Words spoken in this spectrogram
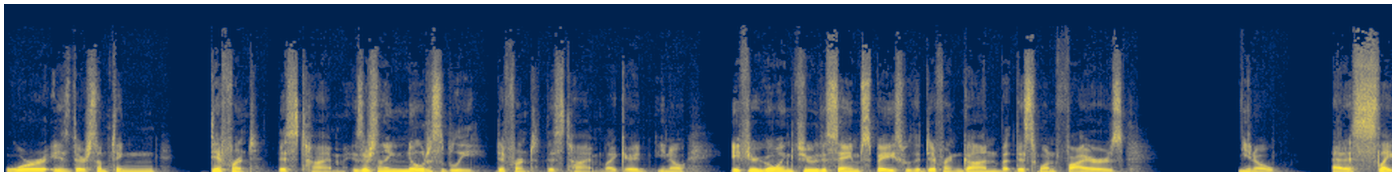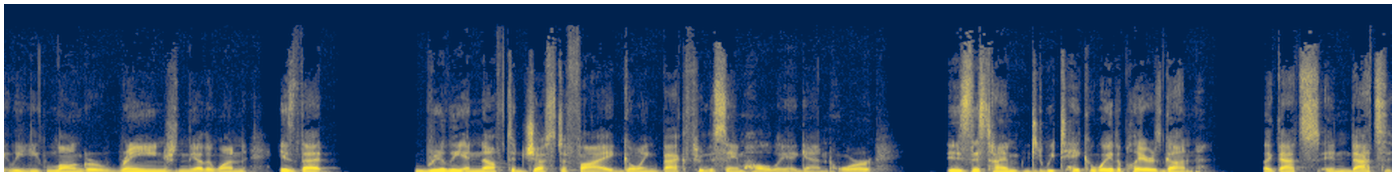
or is there something different this time? Is there something noticeably different this time? Like, uh, you know, if you're going through the same space with a different gun, but this one fires, you know, at a slightly longer range than the other one, is that really enough to justify going back through the same hallway again? Or is this time did we take away the player's gun? Like that's and that's a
